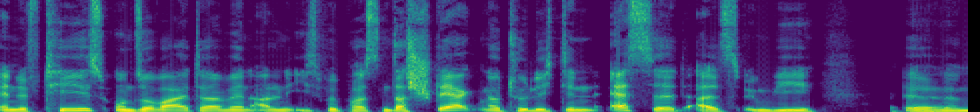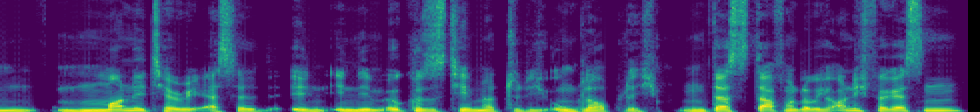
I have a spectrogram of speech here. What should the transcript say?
NFTs und so weiter werden alle in ETH bepreist. Und das stärkt natürlich den Asset als irgendwie ähm, Monetary Asset in, in dem Ökosystem natürlich unglaublich. Und das darf man, glaube ich, auch nicht vergessen.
